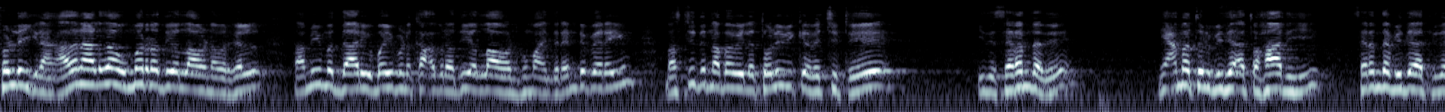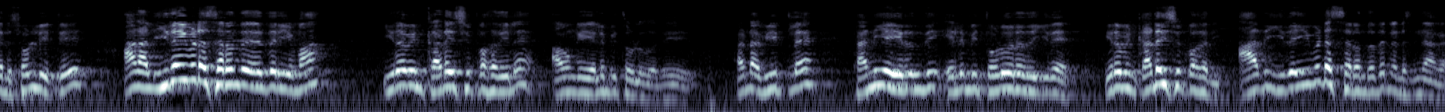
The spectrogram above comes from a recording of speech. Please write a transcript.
சொல்லிக்கிறாங்க. அதனால தான் உமர் ரதி அல்லாவன் அவர்கள் தமிமுத்தாரி தாரி உபை ரதி அல்லாவன் இந்த ரெண்டு பேரையும் மஸ்ஜித் நபவியில் தொழுவிக்க வச்சுட்டு இது சிறந்தது. நியாமத்துல் விதஅத்து துஹாதி சிறந்த விதத்தை இதுன்னு சொல்லிட்டு ஆனால் இதை விட சிறந்தது எது தெரியுமா? இரவின் கடைசி பகுதியில அவங்க எழுப்பி தொழுவது. ஆனா வீட்ல தனியா இருந்து எழுப்பி தொழுகிறது இதே? இரவின் கடைசி பகுதி. அது இதை விட சிறந்ததுன்னு என்ன செஞ்சாங்க?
